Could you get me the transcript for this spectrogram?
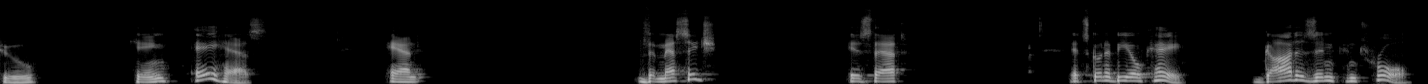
to King Ahaz. And the message is that it's going to be okay. God is in control.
